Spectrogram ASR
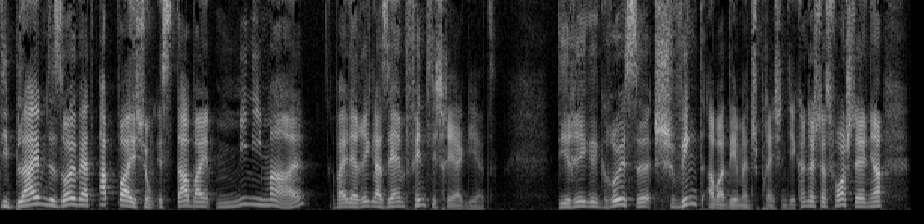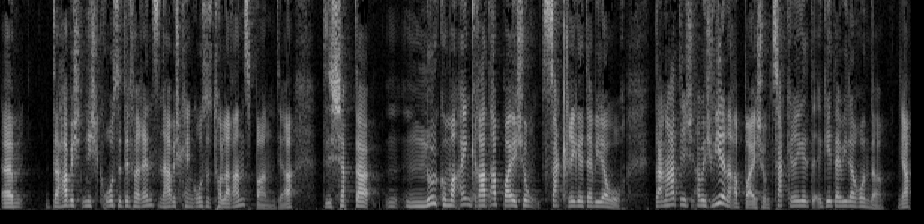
Die bleibende Sollwertabweichung ist dabei minimal, weil der Regler sehr empfindlich reagiert. Die Regelgröße schwingt aber dementsprechend. Ihr könnt euch das vorstellen, ja. Ähm, da habe ich nicht große Differenzen, da habe ich kein großes Toleranzband, ja. Ich habe da 0,1 Grad Abweichung, zack, regelt er wieder hoch. Dann hatte ich, habe ich wieder eine Abweichung, zack, regelt, geht er wieder runter, ja.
